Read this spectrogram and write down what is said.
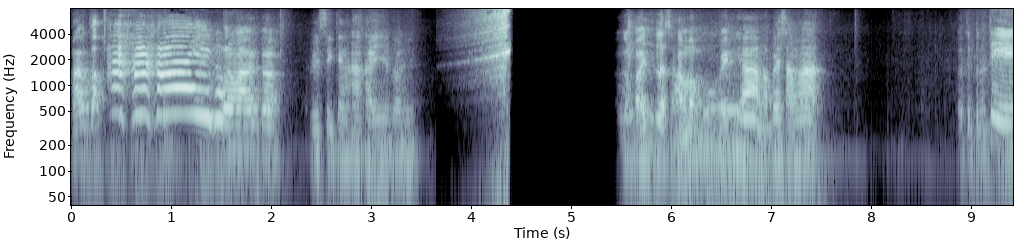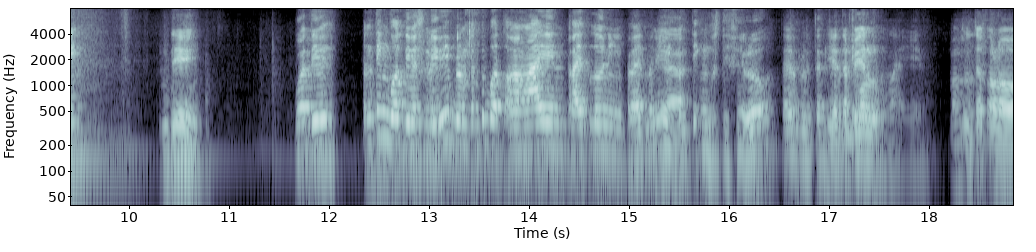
Marco, ahahai kalau Marco. Fisik yang hahai itu. Anggap aja lah sama boy. Ya, ngapain sama. Berarti penting. Penting. buat diri penting buat diri sendiri belum tentu buat orang lain pride lu nih pride lu nih Iya. penting buat diri lu tapi belum tentu Iya, tapi buat orang lain Maksudnya kalau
